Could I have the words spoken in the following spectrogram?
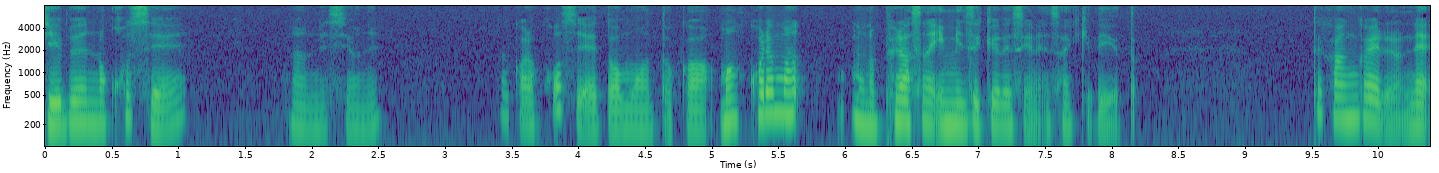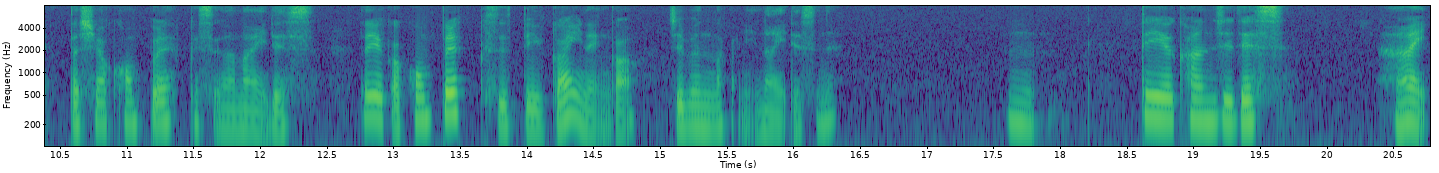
自分の個性なんですよね。だから個性と思うとかまあこれもものプラスの意味付けですよね。さっきで言うと。って考えるので私はコンプレックスがないです。というかコンプレックスっていう概念が自分の中にないですね。うん。っていう感じです。はい。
